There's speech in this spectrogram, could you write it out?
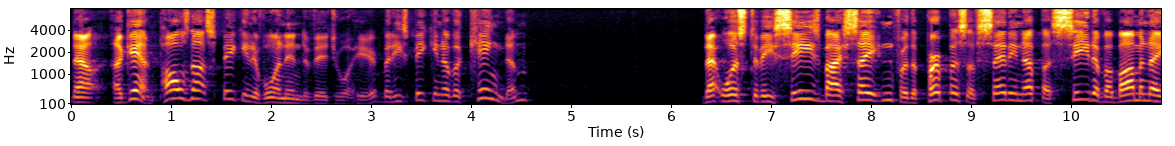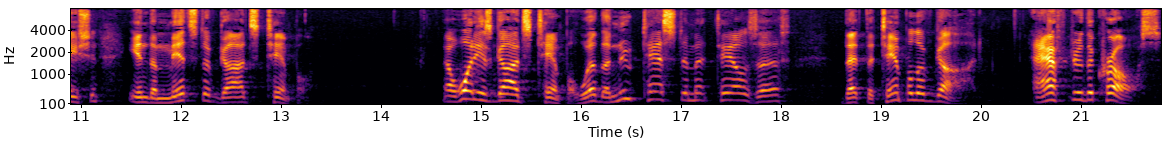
Now, again, Paul's not speaking of one individual here, but he's speaking of a kingdom that was to be seized by Satan for the purpose of setting up a seat of abomination in the midst of God's temple. Now, what is God's temple? Well, the New Testament tells us that the temple of God, after the cross,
